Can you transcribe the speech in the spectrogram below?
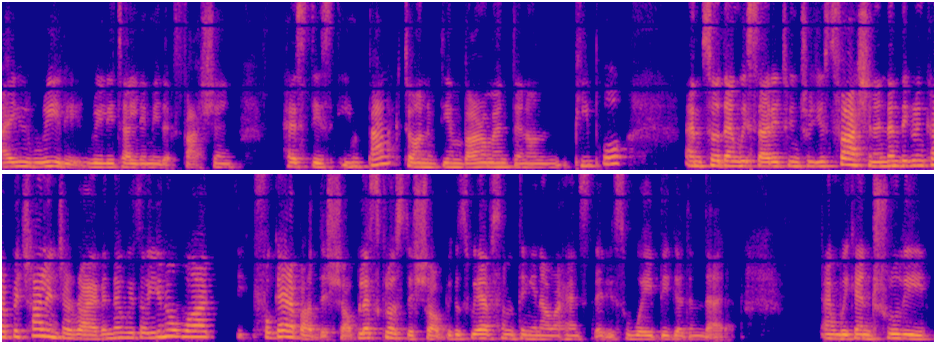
are you really, really telling me that fashion has this impact on the environment and on people?" And so then we started to introduce fashion, and then the Green Carpet Challenge arrived, and then we thought, you know what? Forget about the shop. Let's close the shop because we have something in our hands that is way bigger than that, and we can truly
